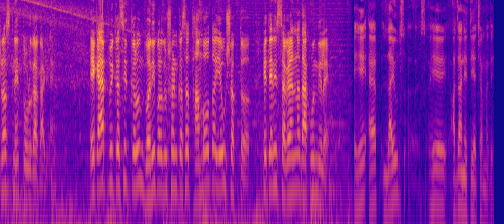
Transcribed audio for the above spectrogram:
ट्रस्टने तोडगा काढलाय. एक ॲप विकसित करून ध्वनी प्रदूषण कसं थांबवता येऊ शकतं हे त्यांनी सगळ्यांना दाखवून दिलंय. हे ॲप लाईव्ह हे अजान येते याच्यामध्ये.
